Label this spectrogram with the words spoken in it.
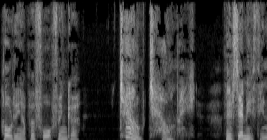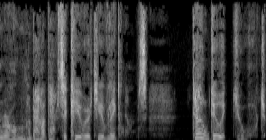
holding up her forefinger, don't tell me there's anything wrong about that security of Lignum's. Don't do it, George,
